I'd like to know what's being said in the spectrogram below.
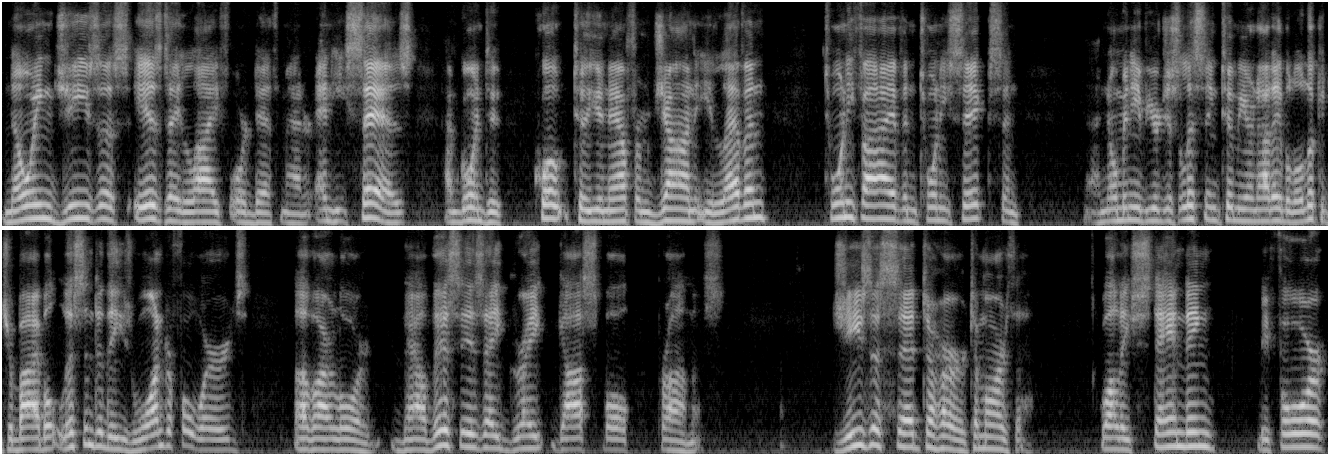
Knowing Jesus is a life or death matter. And he says, I'm going to quote to you now from John 11, 25 and 26. And I know many of you are just listening to me are not able to look at your Bible. Listen to these wonderful words of our Lord. Now, this is a great gospel promise. Jesus said to her, to Martha, while he's standing before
